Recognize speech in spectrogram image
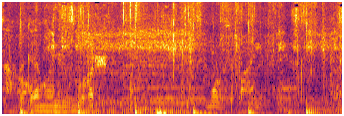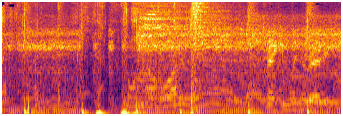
Son of a gun went in the water. It's more spine than. Going on water. Take him when you're ready.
